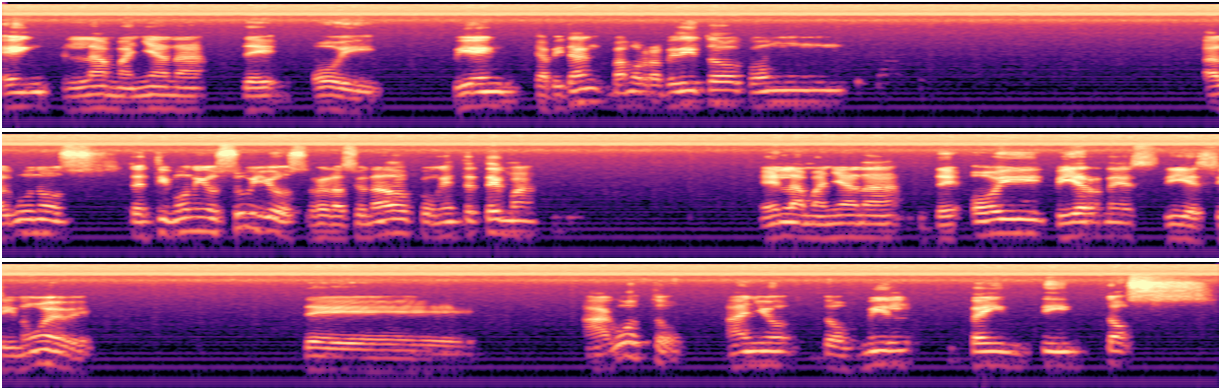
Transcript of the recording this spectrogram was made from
en la mañana de hoy. Bien, capitán, vamos rapidito con algunos testimonios suyos relacionados con este tema en la mañana de hoy, viernes 19 de agosto, año 2022.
